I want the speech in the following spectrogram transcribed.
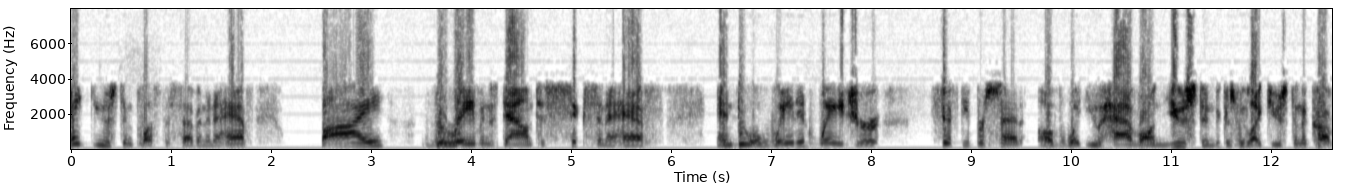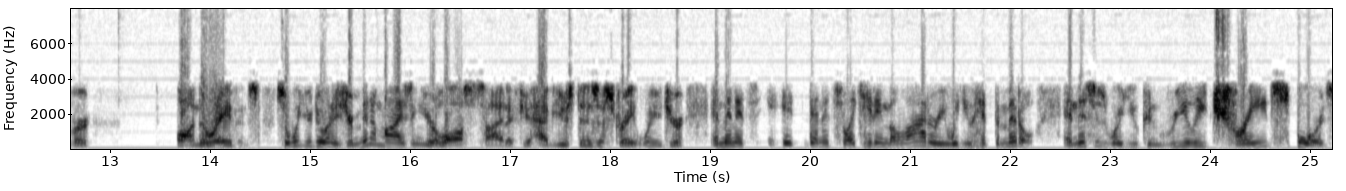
take Houston plus the seven and a half, buy the Ravens down to six and a half, and do a weighted wager, 50% of what you have on Houston, because we like Houston to cover, on the Ravens. So what you're doing is you're minimizing your loss side if you have Houston as a straight wager, and then it's it then it's like hitting the lottery when you hit the middle. And this is where you can really trade sports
